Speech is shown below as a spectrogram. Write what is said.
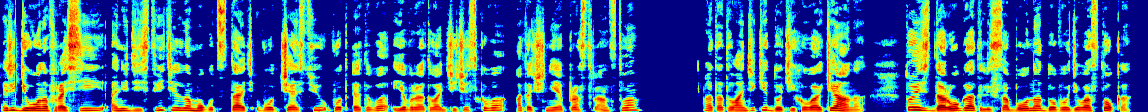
регионов России, они действительно могут стать вот частью вот этого евроатлантического, а точнее пространства, от Атлантики до Тихого океана, то есть дорога от Лиссабона до Владивостока,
